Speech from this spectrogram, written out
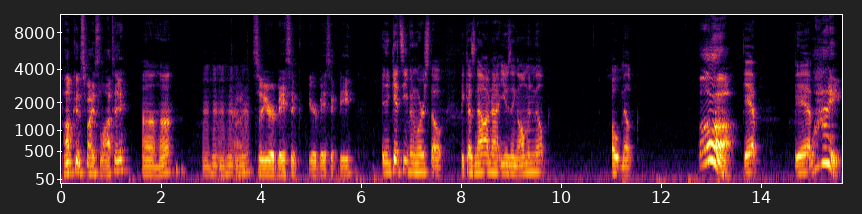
Pumpkin spice latte. Uh huh. Mm-hmm, mm-hmm, mm-hmm. So you're a basic. You're a basic B. It gets even worse though, because now I'm not using almond milk. Oat milk. Oh, Yep. Yep. why?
